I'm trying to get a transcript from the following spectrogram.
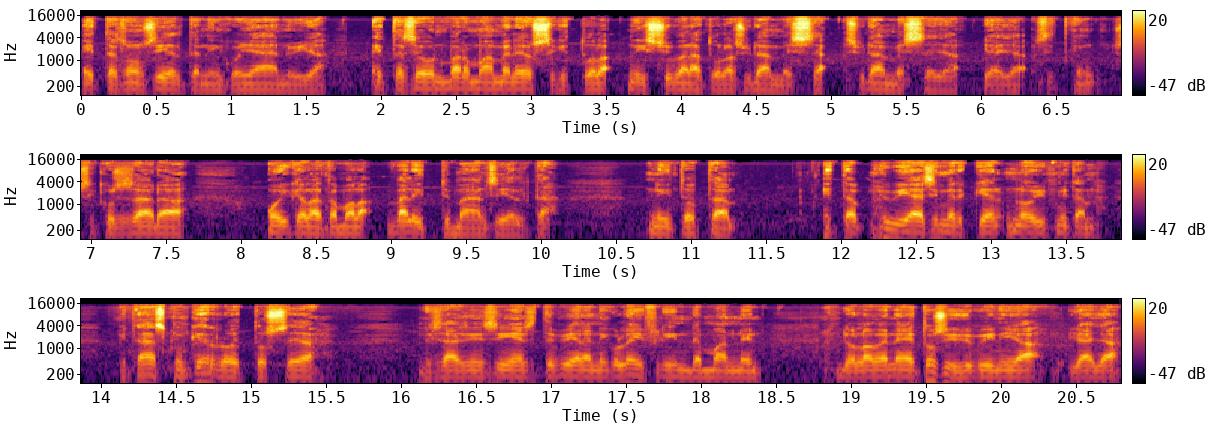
että se on sieltä niin kuin jäänyt ja että se on varmaan meillä jossakin tuolla niin syvällä tuolla sydämessä, sydämessä ja, ja, ja sitten sit kun se saadaan oikealla tavalla välittymään sieltä, niin tota, että hyviä esimerkkejä, noin mitä, mitä äsken kerroit tuossa ja lisäisin siihen sitten vielä niin kuin Leif Lindemannin, jolla menee tosi hyvin ja, ja, ja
